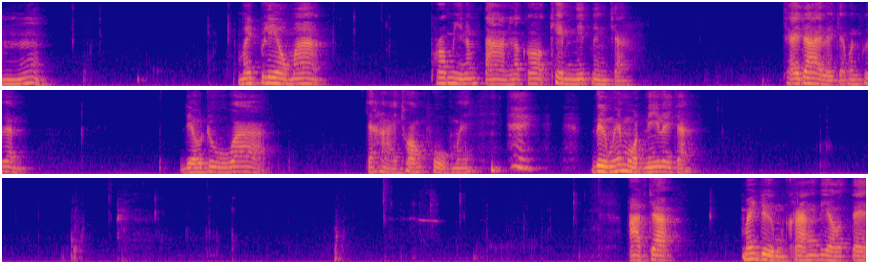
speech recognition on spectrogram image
อืม ไม่เปรี้ยวมาก เพราะมีน้ำตาลแล้วก็เค็มนิดนึงจ้ะ ใช้ได้เลยจ้ะเพื่อนๆ เดี๋ยวดูว่าจะหายท้องผูกไหม ดื่มให้หมดนี้เลยจ้ะอาจจะไม่ดื่มครั้งเดียวแต่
